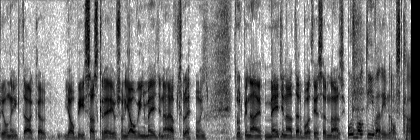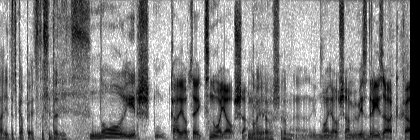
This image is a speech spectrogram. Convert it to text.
pilnīgi tā, ka jau bija saskrējuši un jau viņu mēģināja apturēt. Viņš turpināja mēģināt darboties ar nāzi. Un motīva arī nav skaidra, kāpēc tas ir darīts. Nu, ir, kā jau teikts, nojaušana. Nojaušana. Ir nojaušana visdrīzāk, ka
